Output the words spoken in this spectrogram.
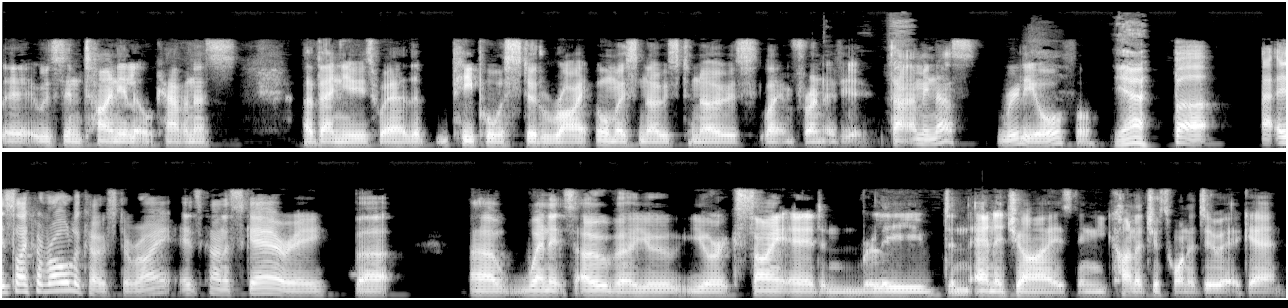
it was in tiny little cavernous uh, venues where the people were stood right, almost nose to nose, like in front of you. That I mean, that's really awful. Yeah, but uh, it's like a roller coaster, right? It's kind of scary, but uh, when it's over, you you're excited and relieved and energized, and you kind of just want to do it again.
